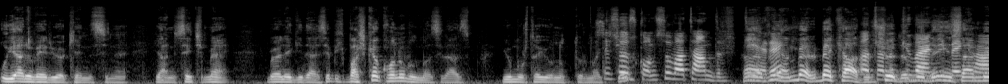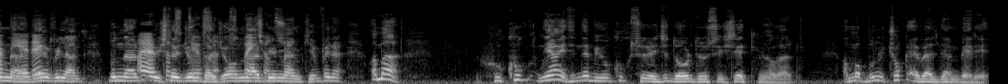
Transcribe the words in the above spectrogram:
uyarı veriyor kendisine. Yani seçime böyle giderse bir başka konu bulması lazım. Yumurtayı unutturmak İşte için. söz konusu vatandır Ha, diyerek. filan böyle bekadır, şudur, güvenliği, insan bilmem ne filan. Bunlar işte cuntacı, onlar bilmem kim filan. Ama hukuk, nihayetinde bir hukuk süreci doğru dürüst işletmiyorlar. Ama bunu çok evvelden beri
